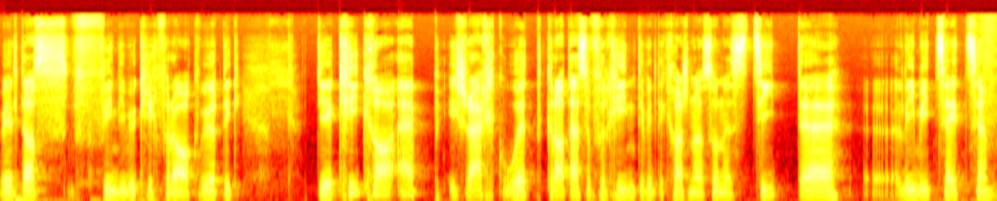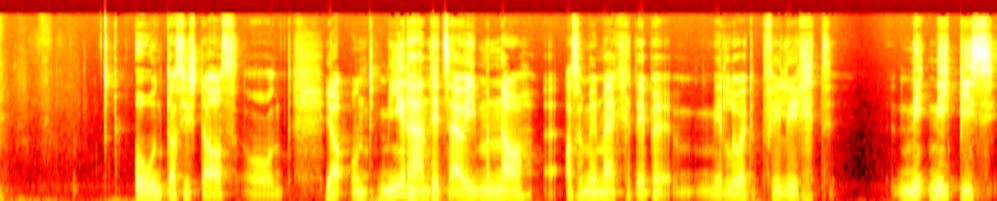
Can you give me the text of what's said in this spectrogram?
weil das finde ich wirklich fragwürdig. Die Kika-App ist recht gut, gerade also für Kinder, weil du kannst noch so ein Zeitlimit äh, setzen. Und das ist das. Und, ja, und wir haben jetzt auch immer noch, also wir merken eben, wir schauen vielleicht nicht, nicht bis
